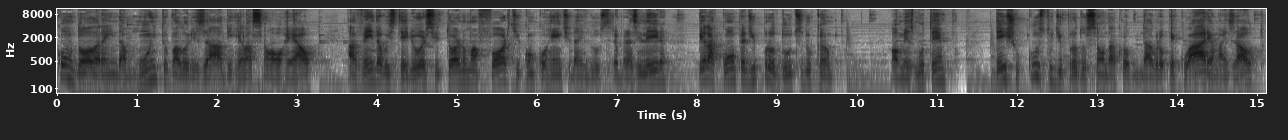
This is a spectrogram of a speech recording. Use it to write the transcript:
Com o dólar ainda muito valorizado em relação ao real, a venda ao exterior se torna uma forte concorrente da indústria brasileira pela compra de produtos do campo. Ao mesmo tempo, deixa o custo de produção da agropecuária mais alto,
